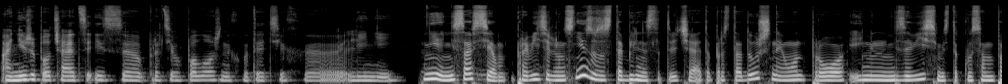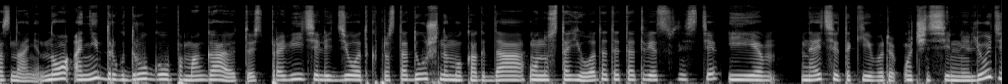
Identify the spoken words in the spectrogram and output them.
Они же, получается, из э, противоположных вот этих э, линий. Не, не совсем. Правитель, он снизу за стабильность отвечает, а простодушный, он про именно независимость, такое самопознание. Но они друг другу помогают. То есть правитель идет к простодушному, когда он устает от этой ответственности, и знаете, такие вот очень сильные люди,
